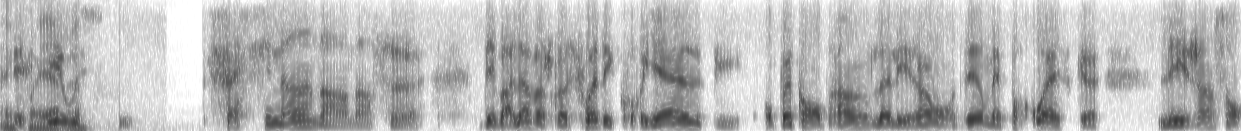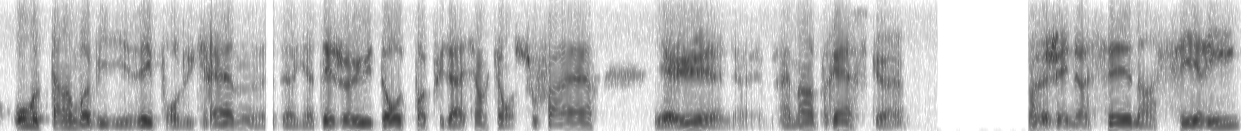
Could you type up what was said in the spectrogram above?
Incroyable. ce qui est aussi fascinant dans, ce débat-là, je reçois des courriels, puis on peut comprendre, là, les gens vont dire, mais pourquoi est-ce que les gens sont autant mobilisés pour l'Ukraine? Il y a déjà eu d'autres populations qui ont souffert. Il y a eu vraiment presque un génocide en Syrie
